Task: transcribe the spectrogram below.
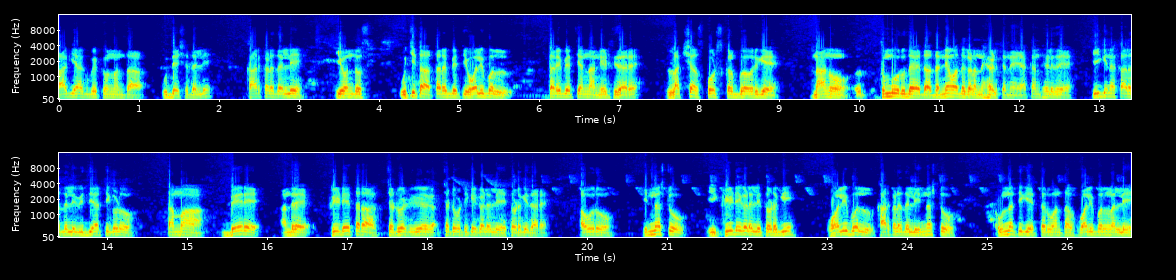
ಭಾಗಿಯಾಗಬೇಕು ಅನ್ನುವಂತ ಉದ್ದೇಶದಲ್ಲಿ ಕಾರ್ಕಳದಲ್ಲಿ ಈ ಒಂದು ಉಚಿತ ತರಬೇತಿ, ವಾಲಿಬಾಲ್ ತರಬೇತಿಯನ್ನ ನೀಡ್ತಿದ್ದಾರೆ. ಲಕ್ಷ ಸ್ಪೋರ್ಟ್ಸ್ ಕ್ಲಬ್ ಅವರಿಗೆ ನಾನು ತುಂಬು ಹೃದಯದ ಧನ್ಯವಾದಗಳನ್ನು ಹೇಳ್ತೇನೆ. ಯಾಕಂತ ಹೇಳಿದ್ರೆ, ಈಗಿನ ಕಾಲದಲ್ಲಿ ವಿದ್ಯಾರ್ಥಿಗಳು ತಮ್ಮ ಬೇರೆ, ಅಂದ್ರೆ ಕ್ರೀಡೇತರ ಚಟುವಟಿಕೆ ಚಟುವಟಿಕೆಗಳಲ್ಲಿ ತೊಡಗಿದ್ದಾರೆ. ಅವರು ಇನ್ನಷ್ಟು ಈ ಕ್ರೀಡೆಗಳಲ್ಲಿ ತೊಡಗಿ, ವಾಲಿಬಾಲ್ ಕಾರ್ಕಳದಲ್ಲಿ ಇನ್ನಷ್ಟು ಉನ್ನತಿಗೆ ತರುವಂತಹ ವಾಲಿಬಾಲ್ನಲ್ಲಿ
